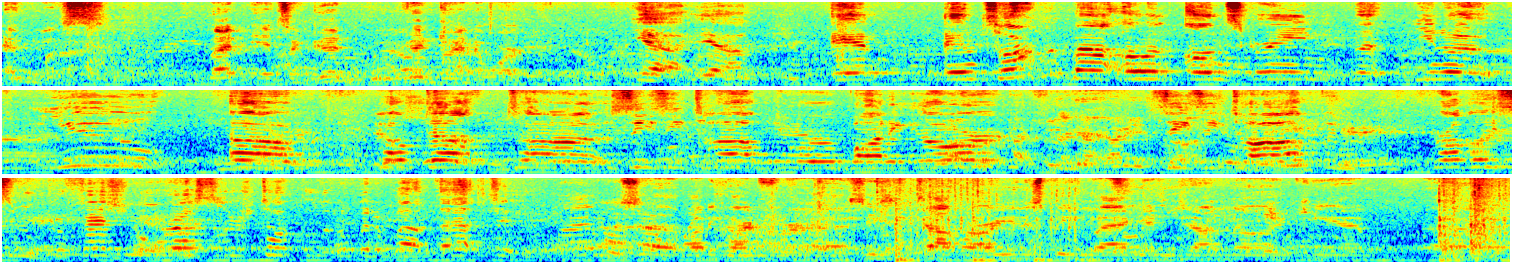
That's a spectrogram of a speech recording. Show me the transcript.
Endless, but it's a good, good kind of work. Yeah, yeah. And and talk about on, on screen that you know you um, helped out uh, ZZ Top, your bodyguard, ZZ Top, and probably some professional wrestlers. Talk a little bit about that too. I was a bodyguard for uh, ZZ Top, REO Speedwagon, John Mellencamp, uh,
